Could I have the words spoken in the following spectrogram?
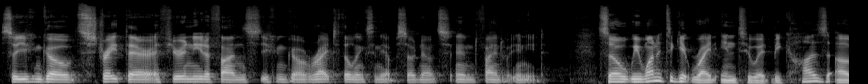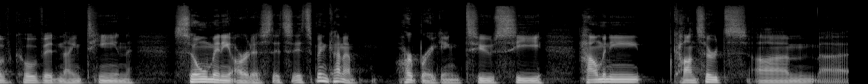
So you can go straight there. If you're in need of funds, you can go right to the links in the episode notes and find what you need. So we wanted to get right into it because of COVID 19. So many artists, it's, it's been kind of heartbreaking to see how many concerts um, uh,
